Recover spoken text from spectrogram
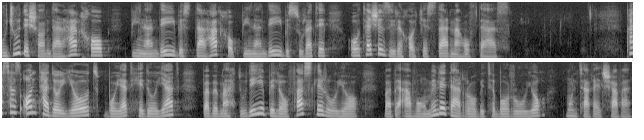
وجودشان در هر خواب بینندهی در هر خواب بینندهی به صورت آتش زیر خاکستر نهفته است پس از آن تداعیات باید هدایت و به محدوده بلافصل رویا و به عوامل در رابطه با رویا منتقل شوند.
